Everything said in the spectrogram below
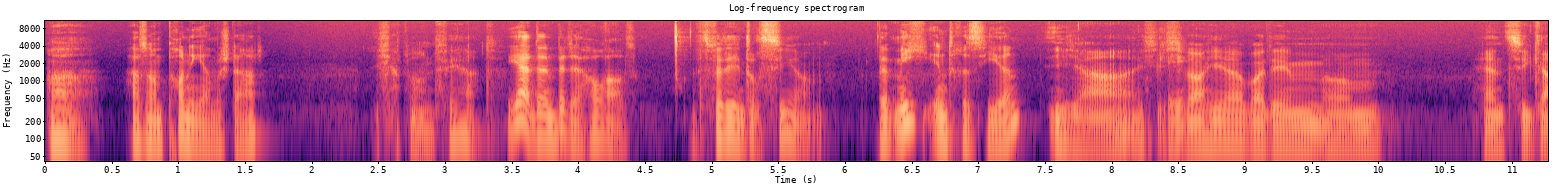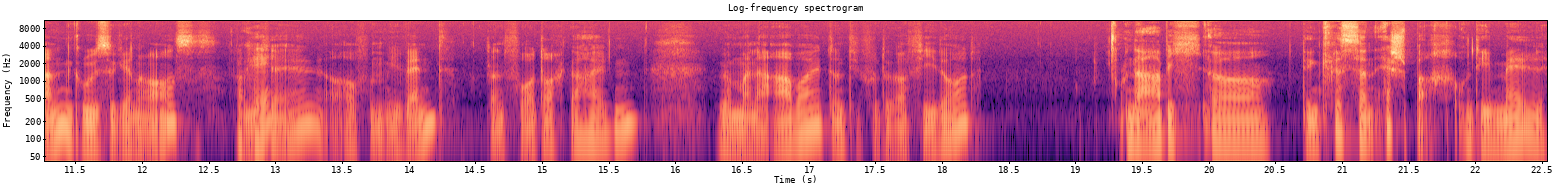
Ah, hast du einen Pony am Start? Ich habe noch ein Pferd. Ja, dann bitte, hau raus. Das wird dich interessieren. Wird mich interessieren. Ja, ich, Okay. ich war hier bei dem ähm, Herrn Zigan, Grüße gehen raus, Okay. Michael, auf dem Event, hab dann einen Vortrag gehalten über meine Arbeit und die Fotografie dort. Und da habe ich äh, den Christian Eschbach und die Mel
